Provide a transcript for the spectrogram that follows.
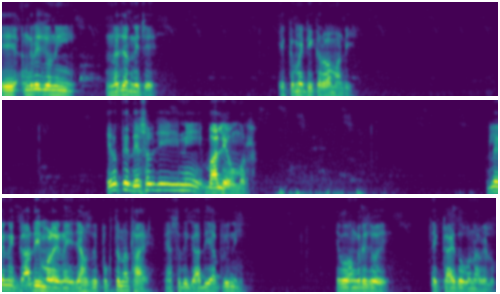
એ અંગ્રેજોની નજર નીચે એ કમિટી કરવા માંડી. એ વખતે દેસલજીની બાલ્ય ઉંમર. એટલે એને ગાદી મળે નહીં, જ્યાં સુધી પુખ્ત ન થાય, ત્યાં સુધી ગાદી આપવી નહીં. એવો અંગ્રેજોએ એક કાયદો બનાવેલો.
